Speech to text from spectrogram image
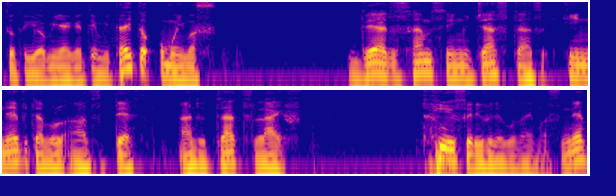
ちょっと読み上げてみたいと思います。There's something just as inevitable as death, and that's life. というセリフでございますね。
